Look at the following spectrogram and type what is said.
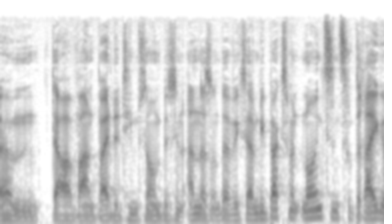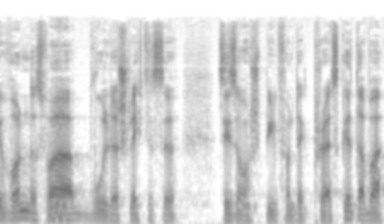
Ähm, da waren beide Teams noch ein bisschen anders unterwegs. Haben die Bucks mit 19 zu 3 gewonnen. Das war mhm. wohl das schlechteste Saisonspiel von Dak Prescott. Aber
